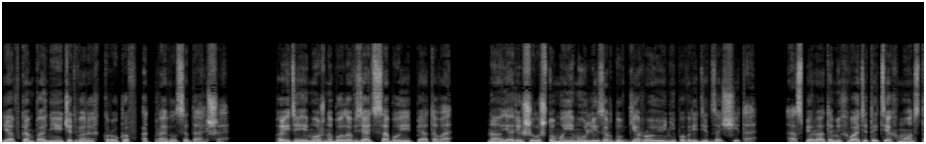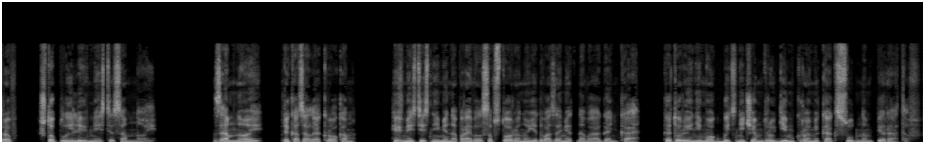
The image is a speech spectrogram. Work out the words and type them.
я в компании четверых кроков отправился дальше. По идее, можно было взять с собой и пятого, но я решил, что моему лизарду-герою не повредит защита, а с пиратами хватит и тех монстров, что плыли вместе со мной. «За мной!» — приказал я кроком, и вместе с ними направился в сторону едва заметного огонька, который не мог быть ничем другим, кроме как судном пиратов.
